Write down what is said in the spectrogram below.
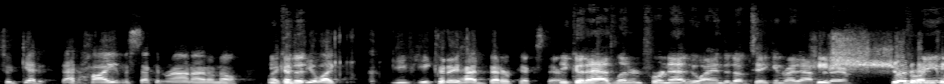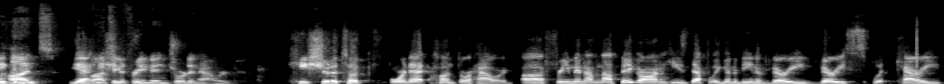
to get that high in the second round, I don't know. Like I feel like he, he could have had better picks there. He could have had Leonard Fournette, who I ended up taking right after he there. Should Kareem have taken Hunt, yeah, Devonta Freeman, Jordan Howard he should have took Fournette, Hunt, or Howard. Uh, Freeman, I'm not big on. He's definitely going to be in a very, very split carry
